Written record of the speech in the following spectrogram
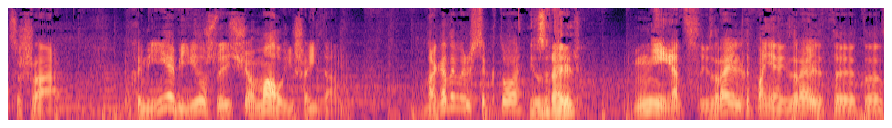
США, Хамини объявил, что есть еще малый шайтан. Догадываешься, кто? Израиль? Нет, Израиль это понятно. Израиль это, это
